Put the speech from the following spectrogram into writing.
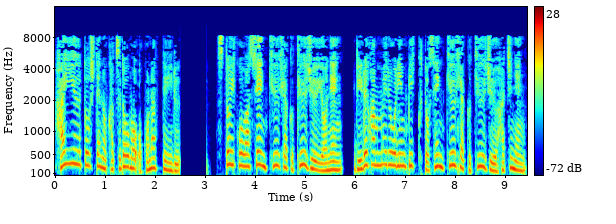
俳優としての活動も行っている。ストイコは1994年、リレハンメルオリンピックと1998年、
